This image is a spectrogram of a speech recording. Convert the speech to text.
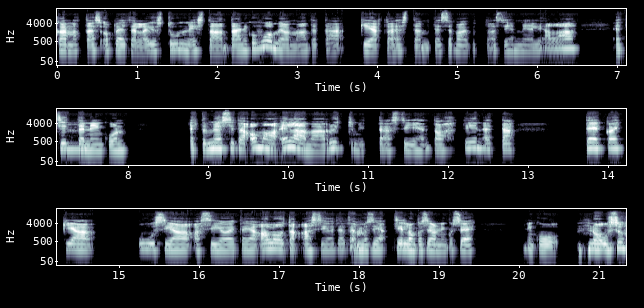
kannattaisi opetella just tunnistaa tai niinku huomioimaan tätä kiertoa ja sitä, miten se vaikuttaa siihen mielialaan. Että sitten mm. niin kuin, että myös sitä omaa elämää rytmittää siihen tahtiin, että tee kaikkia uusia asioita ja aloita asioita ja tämmöisiä silloin, kun se on niin kuin se niin kuin nousu,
